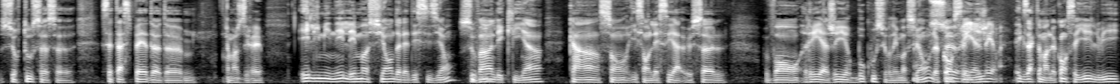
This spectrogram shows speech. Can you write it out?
surtout ce, ce- cet aspect de, de, comment je dirais, éliminer l'émotion de la décision. Souvent, les clients, quand sont, ils sont laissés à eux seuls, vont réagir beaucoup sur l'émotion. Le conseiller, ouais. exactement. Le conseiller, lui,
